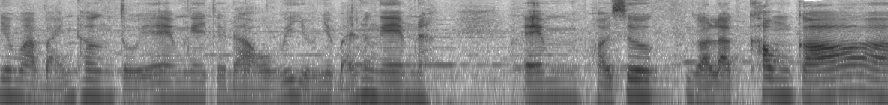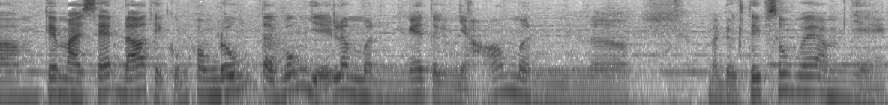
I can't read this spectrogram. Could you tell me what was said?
Nhưng mà bản thân tụi em ngay từ đầu ví dụ như bản thân em nè em hồi xưa gọi là không có uh, cái mindset đó thì cũng không đúng. Tại vốn dĩ là mình ngay từ nhỏ mình uh, mình được tiếp xúc với âm nhạc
